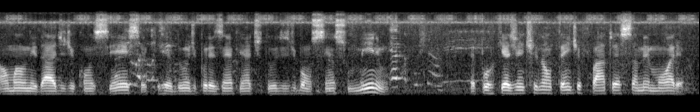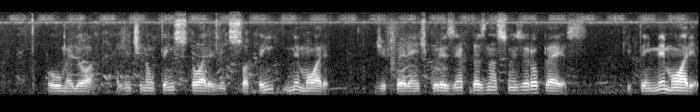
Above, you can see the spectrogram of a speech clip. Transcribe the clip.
a uma unidade de consciência que redunde, por exemplo, em atitudes de bom senso mínimo, é porque a gente não tem de fato essa memória, ou melhor, a gente não tem história, a gente só tem memória diferente, por exemplo, das nações europeias, que têm memória,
